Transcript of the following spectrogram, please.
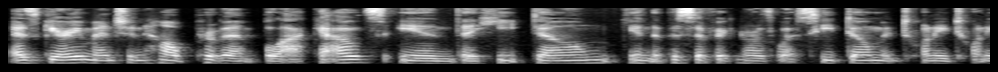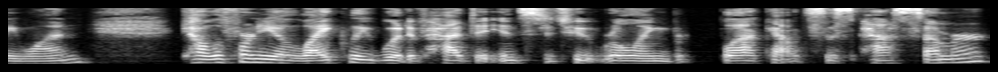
as Gary mentioned, help prevent blackouts in the heat dome, in the Pacific Northwest heat dome in 2021. California likely would have had to institute rolling blackouts this past summer,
